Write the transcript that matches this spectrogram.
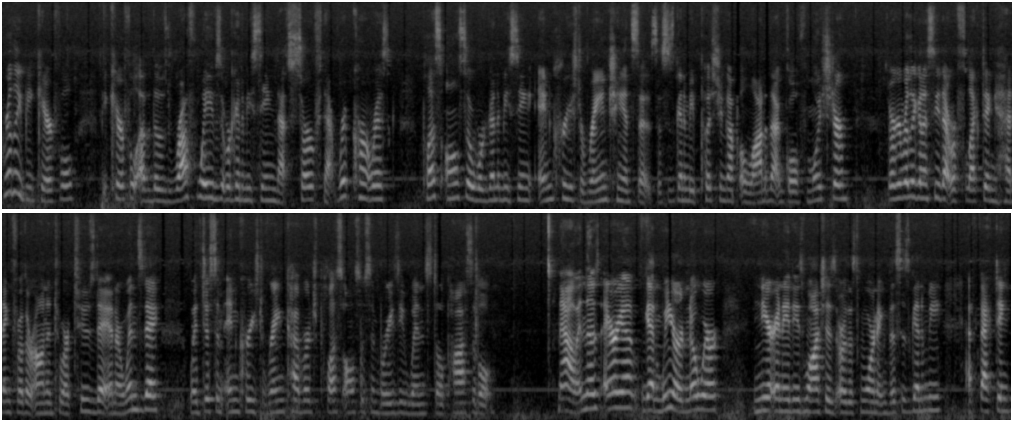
really be careful. Be careful of those rough waves that we're going to be seeing, that surf, that rip current risk, Plus also we're going to be seeing increased rain chances. This is going to be pushing up a lot of that Gulf moisture. So we're really going to see that reflecting heading further on into our Tuesday and our Wednesday with just some increased rain coverage plus also some breezy winds still possible. Now in those area, again, we are nowhere near any of these watches or this warning. This is going to be affecting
